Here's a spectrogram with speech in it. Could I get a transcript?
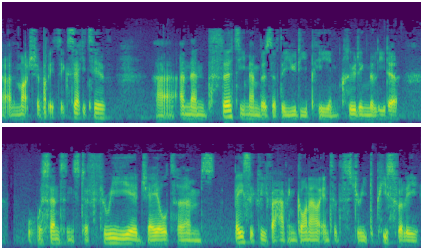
and much of its executive, uh, and then 30 members of the UDP, including the leader, were sentenced to three-year jail terms, basically for having gone out into the street peacefully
